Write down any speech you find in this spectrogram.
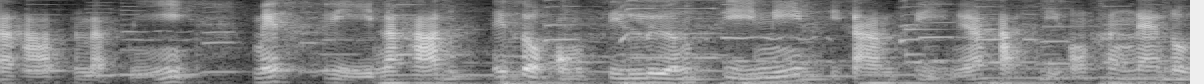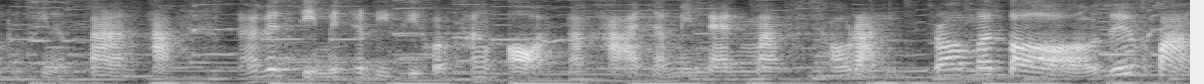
นะคะเป็นแบบนี้เม็ดสีนะคะ ในส่วนของสีเหลืองสีนี้สีสามสีเนี่ยค่ะ สีค่อนข้างแน่นรวมถึงสีน้ำตาลค่ะ ถ้าเป็นสีเมทัลลิกสีค่อนข้างอ่อนนะคะ จะไม่แน่นมากเท่าไหร่ เรามาต่อด้วยฝั่ง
